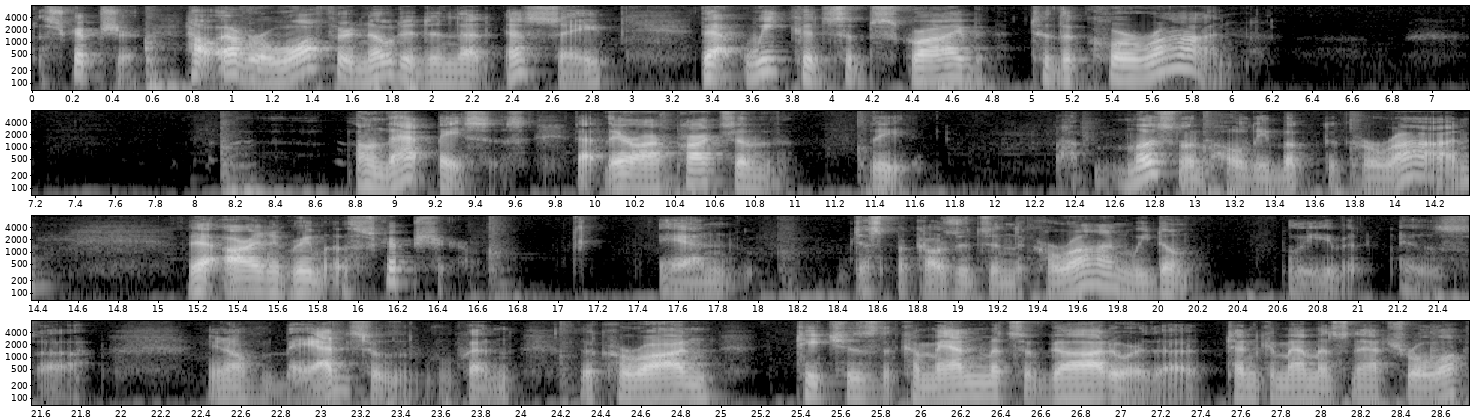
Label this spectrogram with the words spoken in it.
the Scripture. However, Walther noted in that essay that we could subscribe to the Quran on that basis, that there are parts of the Muslim holy book, the Quran, that are in agreement with Scripture. And just because it's in the Quran, we don't believe it is, uh, you know, bad. So when the Quran teaches the commandments of God or the Ten Commandments natural law,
